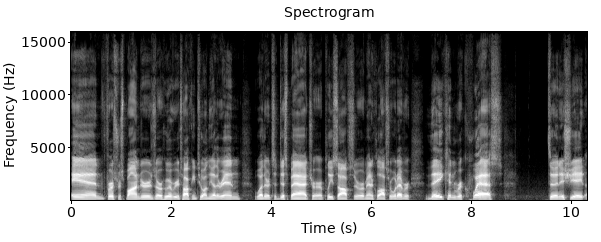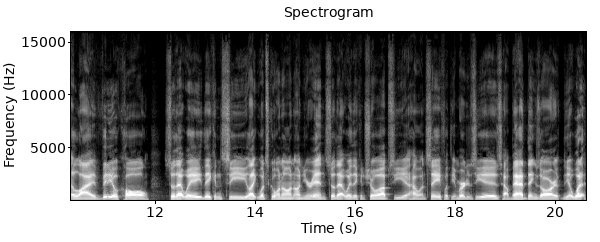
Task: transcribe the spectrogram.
and first responders or whoever you're talking to on the other end, whether it's a dispatch or a police officer or medical officer or whatever, they can request to initiate a live video call so that way they can see like what's going on on your end so that way they can show up see how unsafe what the emergency is how bad things are you know what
